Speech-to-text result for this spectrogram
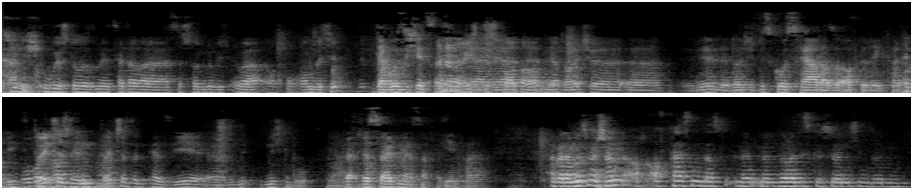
Ja, nicht. Kugelstoßen etc., da ist das schon, glaube ich, immer auch ordentlich. Da wo sich jetzt der, der, richtig der, der, deutsche äh, der deutsche Diskusherr da so aufgeregt hat. Deutsche sind, Deutsche sind per se äh, nicht. Da- Das halten wir erst Auf fest. jeden Fall. Aber da muss man schon auch aufpassen, dass man mit so einer Diskussion nicht in so ein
